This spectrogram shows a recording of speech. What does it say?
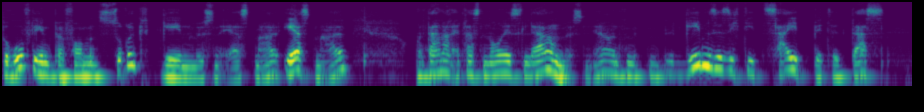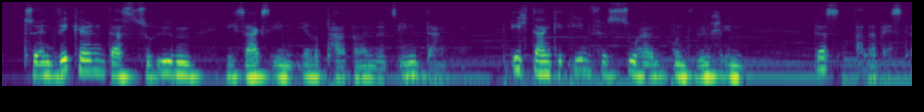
beruflichen Performance zurückgehen müssen erstmal, erstmal und danach etwas Neues lernen müssen. Ja? Und geben Sie sich die Zeit bitte, das zu zu entwickeln, das zu üben. Ich sage es Ihnen, Ihre Partnerin wird es Ihnen danken. Ich danke Ihnen fürs Zuhören und wünsche Ihnen das Allerbeste.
